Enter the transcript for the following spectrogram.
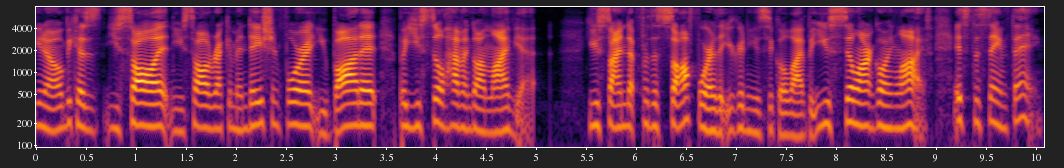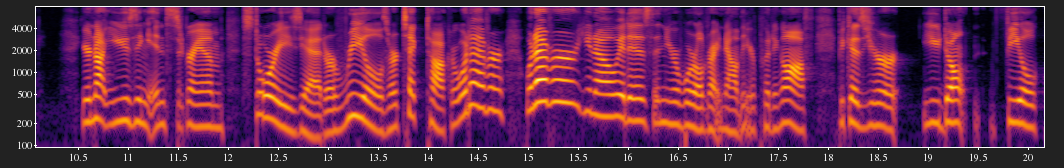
you know, because you saw it and you saw a recommendation for it, you bought it, but you still haven't gone live yet. You signed up for the software that you're going to use to go live, but you still aren't going live. It's the same thing you're not using Instagram stories yet or reels or TikTok or whatever, whatever, you know, it is in your world right now that you're putting off because you're you don't feel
